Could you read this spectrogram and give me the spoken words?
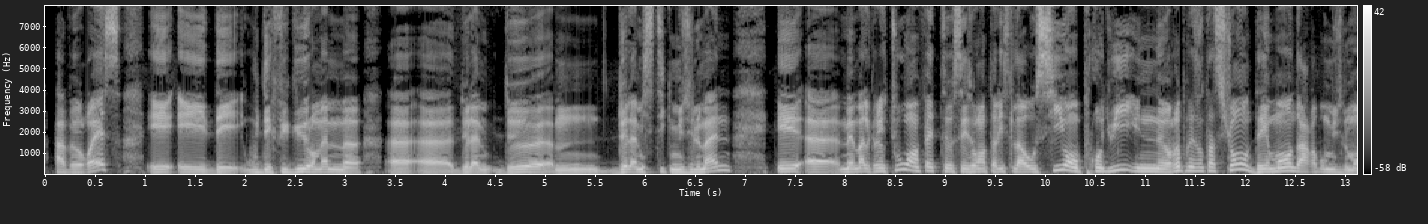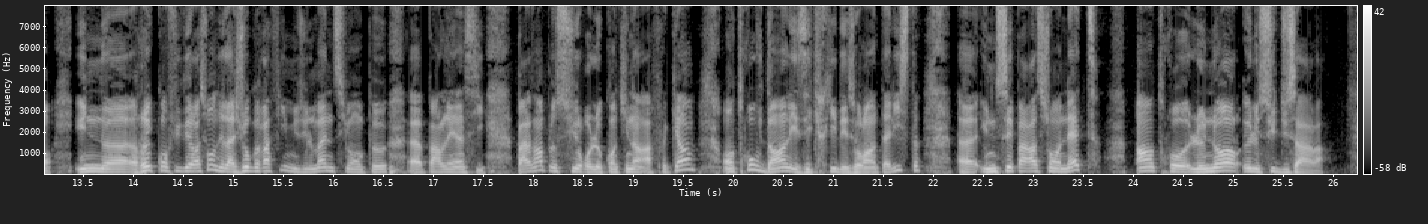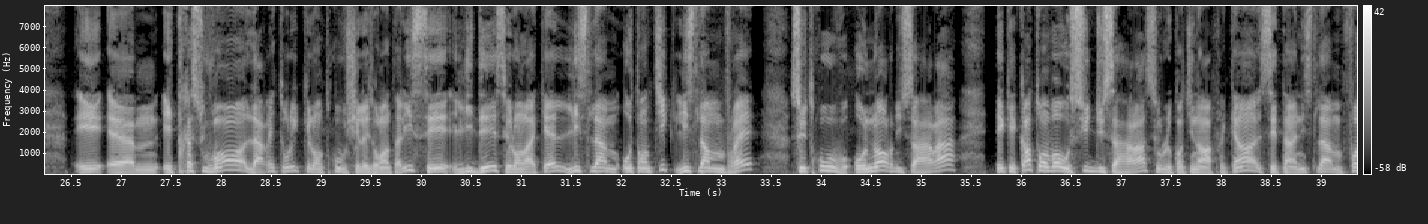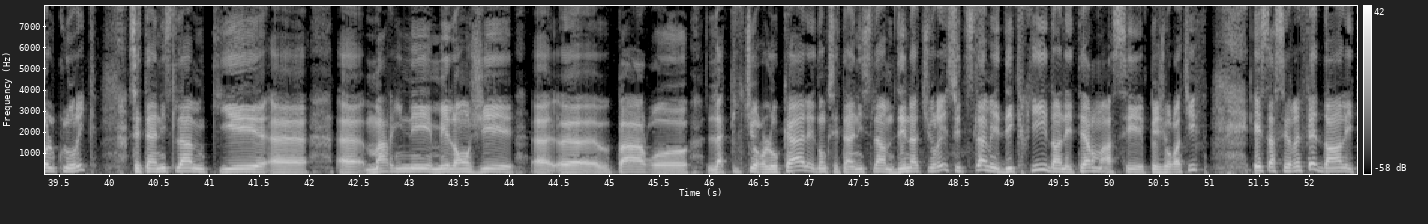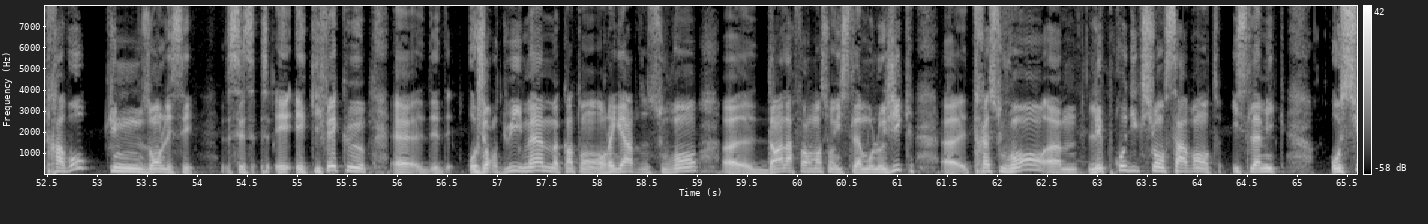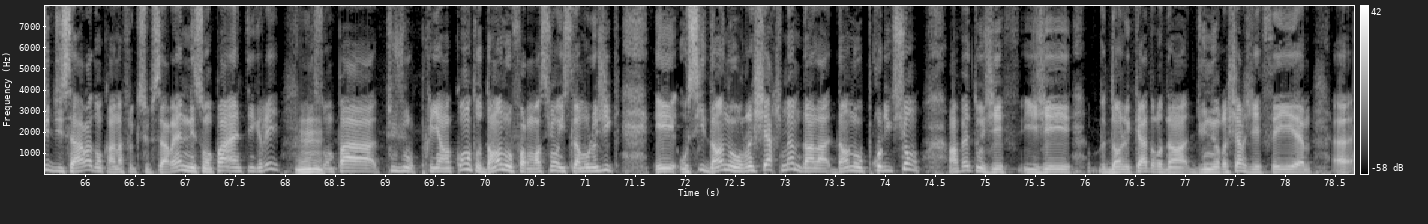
Et, ou des figures même euh, euh, de la euh, de la mystique musulmane. Et mais malgré tout, en fait, ces orientalistes là aussi ont produit une représentation des mondes arabo-musulmans, une reconfiguration de la géographie musulmane, si on peut parler ainsi. Par exemple, sur le continent africain, on trouve dans les écrits des orientalistes une séparation nette entre le nord et le sud du Sahara. Et, euh, et très souvent, la rhétorique que l'on trouve chez les orientalistes, c'est l'idée selon laquelle l'islam authentique, l'islam vrai, se trouve au nord du Sahara et que quand on va au sud du Sahara, sur le continent africain, c'est un islam folklorique, c'est un islam qui est euh, euh, mariné, mélangé euh, par la culture locale et donc c'est un islam dénaturé. Cet islam est décrit dans des termes assez péjoratifs et ça se reflète dans les travaux qu'ils nous ont laissés et, qui fait que euh, aujourd'hui même, quand on, regarde souvent euh, dans la formation islamologique, euh, très souvent les productions savantes islamiques au sud du Sahara, donc en Afrique subsaharienne, ne sont pas intégrés, ne hmm. sont pas toujours pris en compte dans nos formations islamologiques et aussi dans nos recherches, même dans la dans nos productions. En fait, j'ai j'ai dans le cadre d'une recherche, j'ai fait euh,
